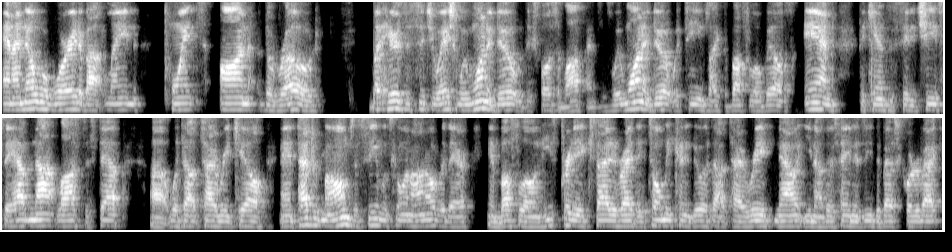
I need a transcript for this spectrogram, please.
and I know we're worried about laying points on the road. But here's the situation. We want to do it with explosive offenses. We want to do it with teams like the Buffalo Bills and the Kansas City Chiefs. They have not lost a step uh, without Tyreek Hill. And Patrick Mahomes has seen what's going on over there in Buffalo, and he's pretty excited, right? They told me couldn't do it without Tyreek. Now, you know, they're saying is he the best quarterback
